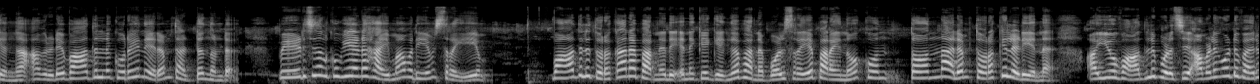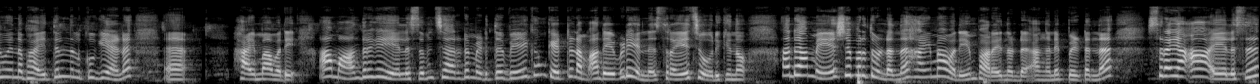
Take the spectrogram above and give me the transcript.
ഗംഗ അവരുടെ വാതിലിന് കുറേ നേരം തട്ടുന്നുണ്ട്. പേടിച്ചു നിൽക്കുകയാണ് ഹൈമാവതിയും ശ്രേയയും. വാതിൽ തുറക്കാനാ പറഞ്ഞത്. എന്നൊക്കെ ഗംഗ പറഞ്ഞപ്പോൾ ശ്രേയ പറയുന്നു തോന്നാലും തുറക്കില്ലടി എന്ന്. അയ്യോ വാതിൽ പൊളിച്ച് അവളിങ്ങോട്ട് വരൂ എന്ന ഭയത്തിൽ നിൽക്കുകയാണ് ഹൈമാവതി. ആ മാന്ത്രിക ഏലസും ചരടും എടുത്ത് വേഗം കെട്ടണം അതെവിടെയെന്ന് ശ്രേയ ചോദിക്കുന്നു. അത് ആ മേശപ്പുറത്തുണ്ടെന്ന് ഹൈമാവതിയും പറയുന്നുണ്ട്. അങ്ങനെ പെട്ടെന്ന് ശ്രേയ ആ ഏലസ്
